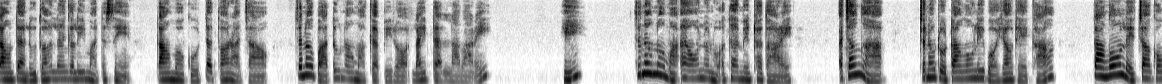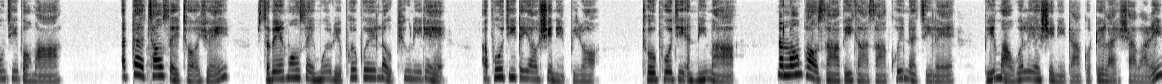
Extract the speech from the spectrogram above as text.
တောင်တက်လူသွားလမ်းကလေးမှတဆင့်တောင်ပေါ်ကိုတက်သွားတာကြောင့်ကျွန်ုပ်ပါသူ့နောက်မှာကပ်ပြီးတော့လိုက်တက်လာပါတယ်။ဟင် ကျွန်ုပ်နှုတ်မှာအံ့ဩလွန်းလို့အတန်မင်းထွက်သွားတယ်။အချောင်းကကျွန်ုပ်တို့တောင်ကုန်းလေးပေါ်ရောက်တဲ့အခါတောင်ကုန်းလေကြောက်ကုန်းကြီးပေါ်မှာအသက်60ကျော်အရွယ်စပယ်မုံစိတ်မွေးတွေဖွေးဖွေးလှုပ်ဖြူနေတဲ့အဖိုးကြီးတယောက်ရှိနေပြီးတော့ထိုဖိုးကြီးအနီးမှာနှလုံးပေါက်စားပြီးကစားခွေးနှက်ကြီးလဲဘေးမှာဝက်လျက်ရှိနေတာကိုတွေ့လိုက်ရှာပါတယ်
